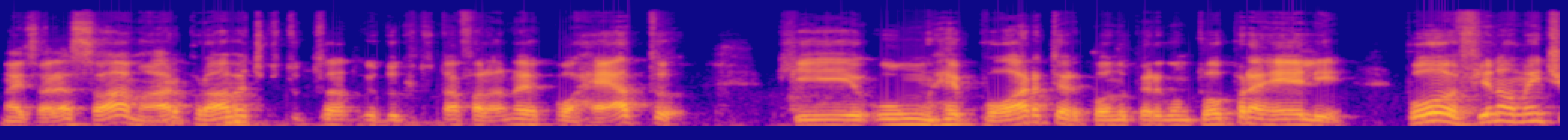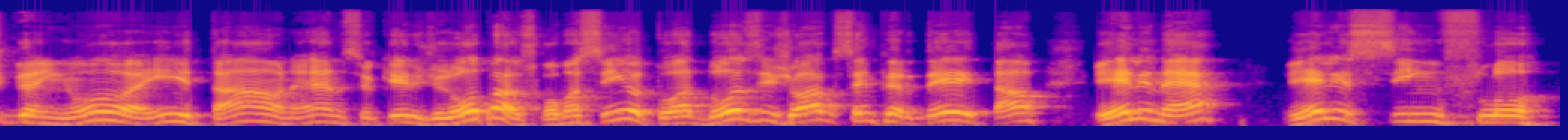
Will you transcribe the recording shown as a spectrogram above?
mas olha só, a maior prova de que tu, tá, do que tu tá falando é correto, que um repórter, quando perguntou para ele pô, finalmente ganhou aí e tal, né? Não sei o que. Ele disse, opa, como assim? Eu tô a 12 jogos sem perder e tal. Ele, né? Ele se inflou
